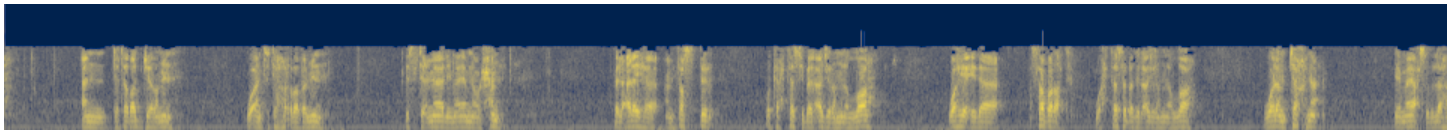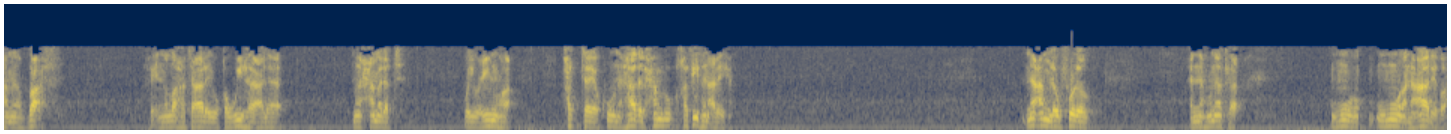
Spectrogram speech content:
أن تتضجر منه وأن تتهرب منه. باستعمال ما يمنع الحمل بل عليها أن تصبر وتحتسب الأجر من الله وهي إذا صبرت واحتسبت الأجر من الله ولم تخنع لما يحصل لها من الضعف فإن الله تعالى يقويها على ما حملت ويعينها حتى يكون هذا الحمل خفيفا عليها. نعم لو فرض أن هناك أمور أمورا عارضة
